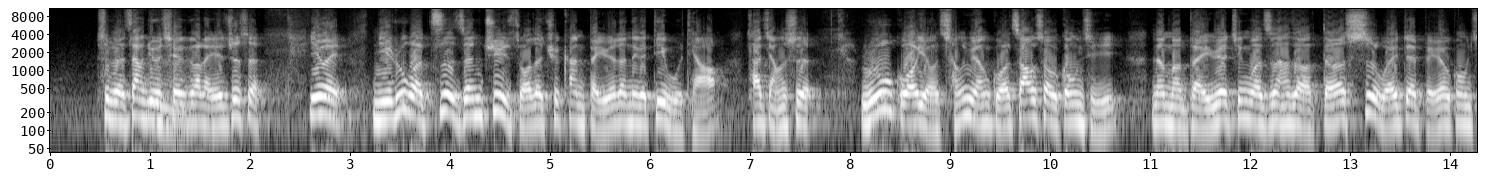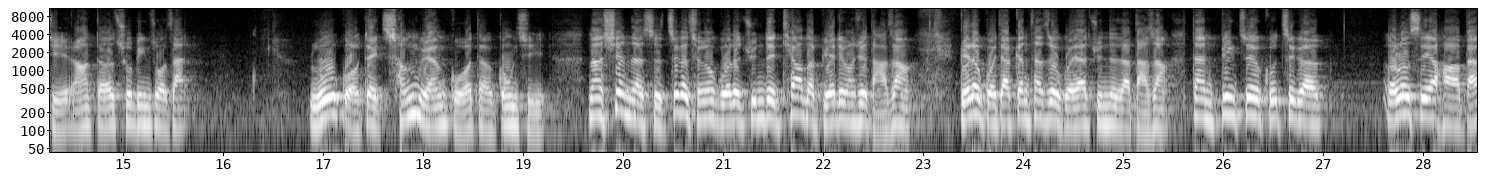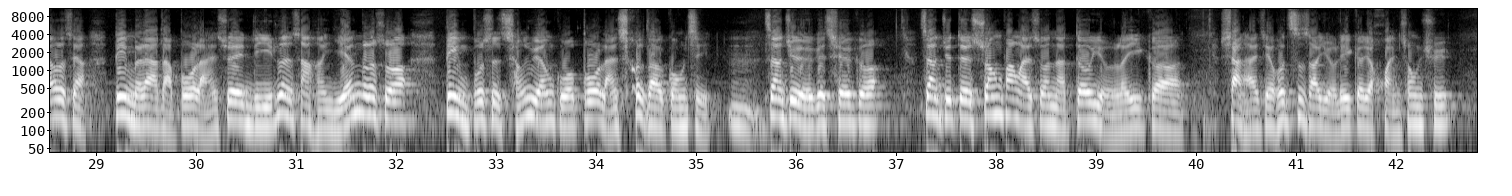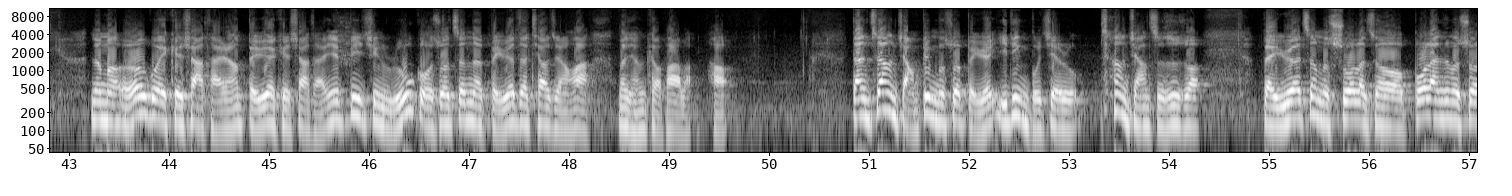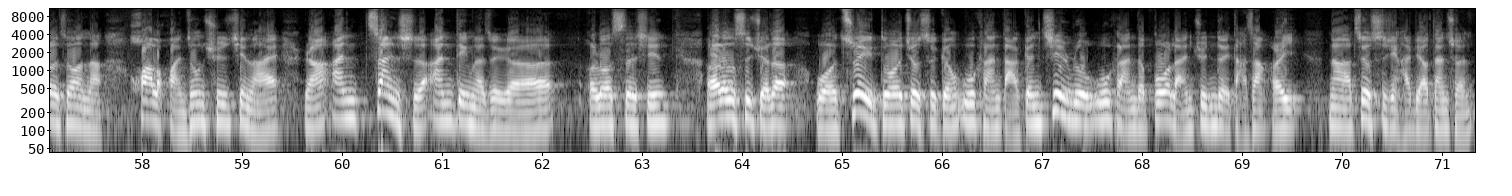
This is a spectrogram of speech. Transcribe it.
是不是这样就切割了？也就是，因为你如果字斟句酌的去看北约的那个第五条。它讲的是，如果有成员国遭受攻击，那么北约经过之后得视为对北约攻击，然后得出兵作战。如果对成员国的攻击，那现在是这个成员国的军队跳到别的地方去打仗，别的国家跟他这个国家军队在打仗，但并这个国这个。俄罗斯也好，白俄罗斯也好，并没有要打波兰，所以理论上很严格的说，并不是成员国波兰受到攻击。嗯，这样就有一个切割，这样就对双方来说呢，都有了一个下台阶，或至少有了一个叫缓冲区。那么俄国也可以下台，然后北约也可以下台，因为毕竟如果说真的北约在跳起来的话，那就很可怕了。好，但这样讲并不是说北约一定不介入，这样讲只是说。北约这么说了之后，波兰这么说了之后呢，画了缓冲区进来，然后安暂时安定了这个俄罗斯的心。俄罗斯觉得我最多就是跟乌克兰打，跟进入乌克兰的波兰军队打仗而已。那这个事情还比较单纯。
